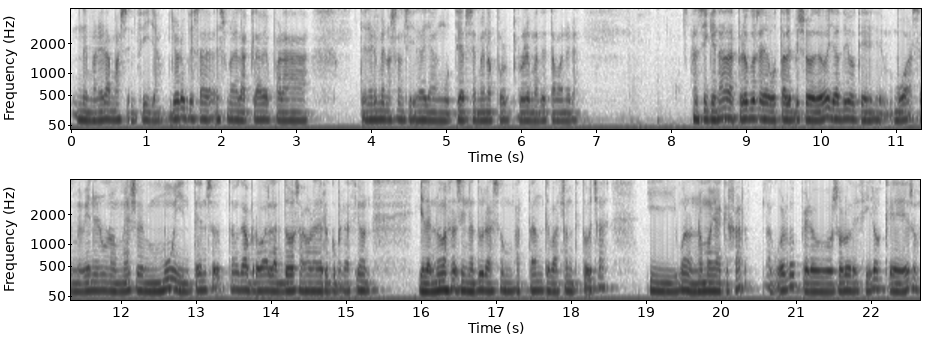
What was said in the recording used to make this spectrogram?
de manera más sencilla. Yo creo que esa es una de las claves para tener menos ansiedad y angustiarse menos por problemas de esta manera. Así que nada, espero que os haya gustado el episodio de hoy. Ya os digo que buah, se me vienen unos meses muy intensos. Tengo que aprobar las dos horas de recuperación y las nuevas asignaturas son bastante, bastante tochas. Y bueno, no me voy a quejar, ¿de acuerdo? Pero solo deciros que eso,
